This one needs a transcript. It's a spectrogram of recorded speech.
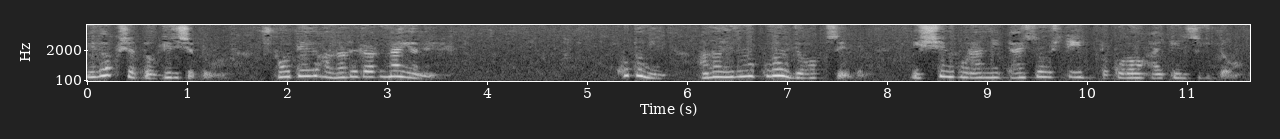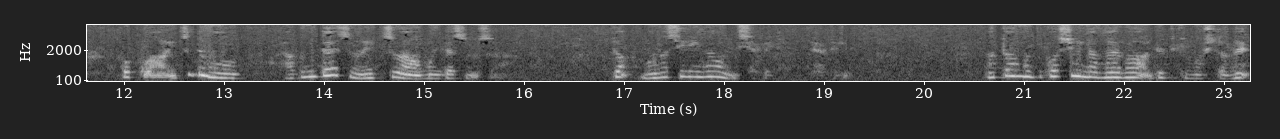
美学者とギリシャとは到底離れられないよね。ことに、あの色の黒い女学生が一心不乱に体操しているところを拝見すると、僕はいつでもアグニダイスの逸話を思い出すのさ。と、物知り顔に喋られる。また難しい名前が出てきましたね。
